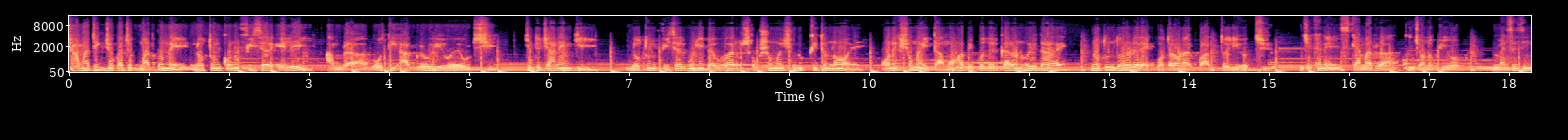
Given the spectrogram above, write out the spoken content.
সামাজিক যোগাযোগ মাধ্যমে নতুন কোনো ফিচার এলেই আমরা অতি আগ্রহী হয়ে উঠছি। কিন্তু জানেন কি, নতুন ফিচারগুলি ব্যবহার সবসময় সুরক্ষিত নয়, অনেক সময় তা মহাবিপদের কারণ হয়ে দাঁড়ায়। নতুন ধরনের এক প্রতারণার পাত তৈরি হচ্ছে, যেখানে স্ক্যামাররা জনপ্রিয় মেসেজিং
